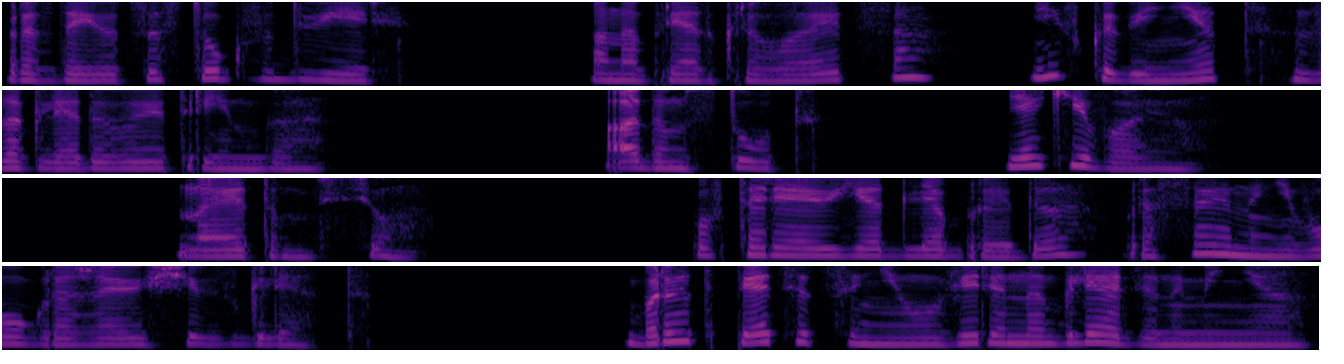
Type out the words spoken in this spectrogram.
Раздается стук в дверь. Она приоткрывается, и в кабинет заглядывает Ринга. «Адамс тут». Я киваю. На этом все. Повторяю я для Брэда, бросая на него угрожающий взгляд. Брэд пятится неуверенно, глядя на меня,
